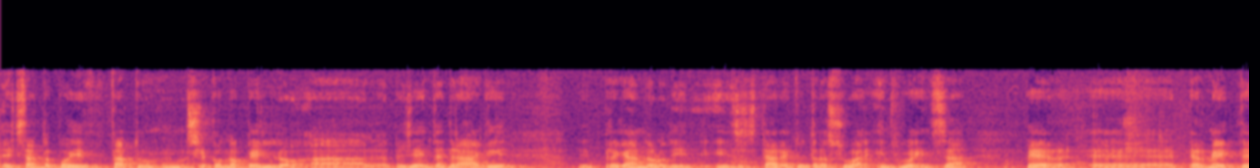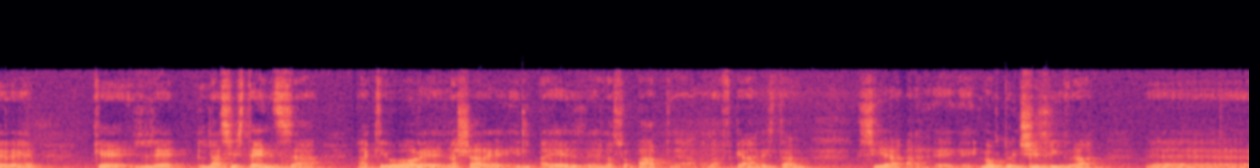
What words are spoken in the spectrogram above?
è stato poi fatto un, un secondo appello al Presidente Draghi eh, pregandolo di esercitare tutta la sua influenza per eh, permettere che l'assistenza a chi vuole lasciare il paese, la sua patria, l'Afghanistan, sia eh, molto incisiva eh,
